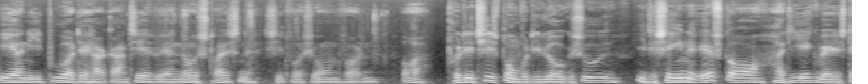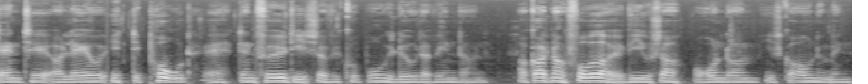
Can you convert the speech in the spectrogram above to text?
æren i et bur, det har garanteret været en noget stressende situation for den. Og på det tidspunkt, hvor de lukkes ud i det sene efterår, har de ikke været i stand til at lave et depot af den føde, de så vi kunne bruge i løbet af vinteren. Og godt nok fodrer vi jo så rundt om i skovene, men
